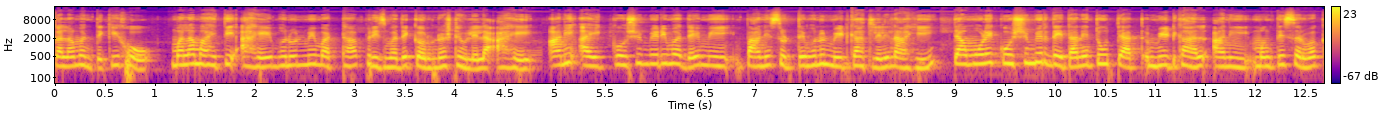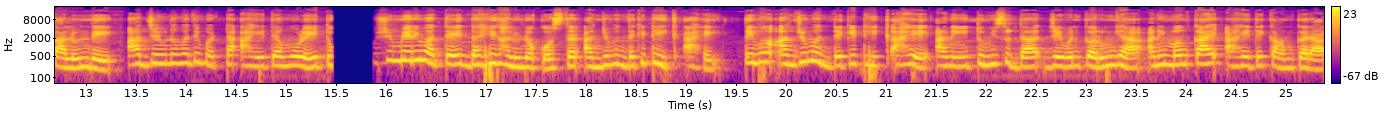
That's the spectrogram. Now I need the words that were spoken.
कला म्हणते की हो मला माहिती आहे म्हणून मी मठ्ठा फ्रीजमध्ये करूनच ठेवलेला आहे. आणि आई कोशिंबिरीमध्ये मी पाणी सुटते म्हणून मीठ घातलेले नाही. त्यामुळे कोशिंबीर देताना तू त्यात मीठ घाल आणि मग ते सर्व कालून दे. आज जेवणामध्ये मठ्ठा आहे त्यामुळे तू कोशिंबिरीमध्ये दही घालू नकोस तर अंजू म्हणते की ठीक आहे. तेव्हा अंजू म्हणते की ठीक आहे आणि तुम्ही सुद्धा जेवण करून घ्या आणि मग काय आहे ते काम करा.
